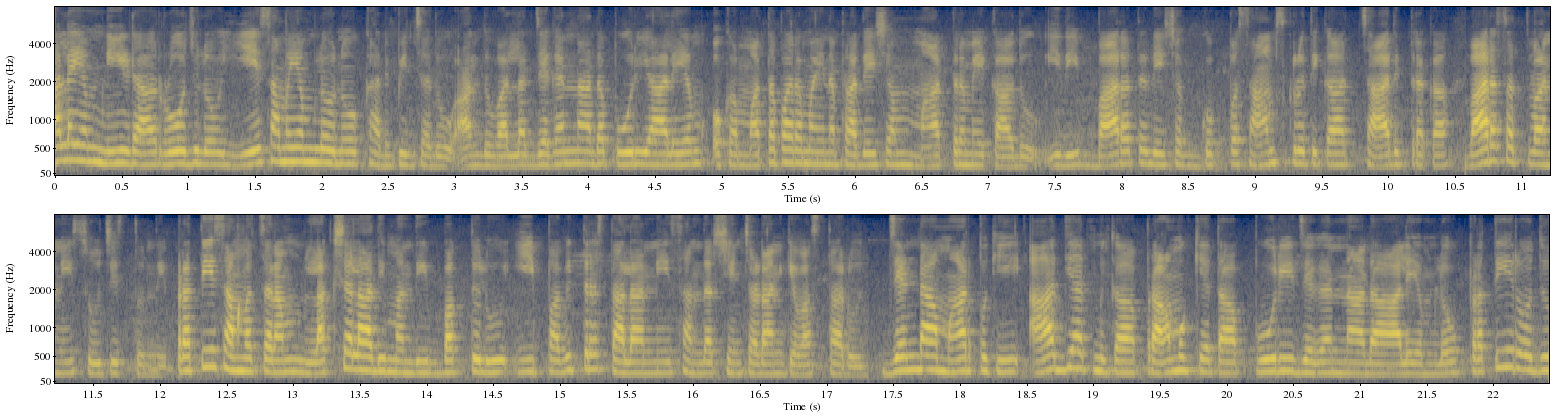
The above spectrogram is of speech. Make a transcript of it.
ఆలయం నీడ రోజులో ఏ సమయంలోనూ కనిపించదు. అందువల్ల జగన్నాథ పూరి ఆలయం ఒక మతపరమైన ప్రదేశం మాత్రమే కాదు. ఇది భారతదేశ గొప్ప సాంస్కృతిక చారిత్రక వారసత్వాన్ని సూచిస్తుంది. ప్రతి సంవత్సరం లక్షలాది మంది భక్తులు ఈ పవిత్ర స్థలాన్ని సందర్శించడానికి వస్తారు. జెండా మార్పుకి ఆధ్యాత్మిక ప్రాముఖ్యత పూరి జగన్నాథ ఆలయంలో ప్రతిరోజు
